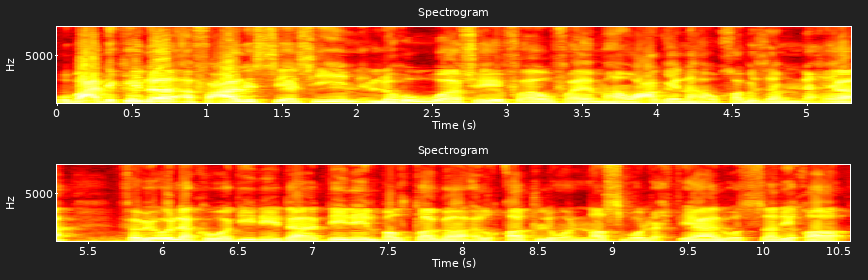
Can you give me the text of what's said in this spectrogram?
وبعد كده أفعال السياسيين اللي هو شايفها وفاهمها وعاجنها وخابزها من ناحية. فبيقول لك هو ديني ده ديني البلطجة القتل والنصب والاحتيال والسرقة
